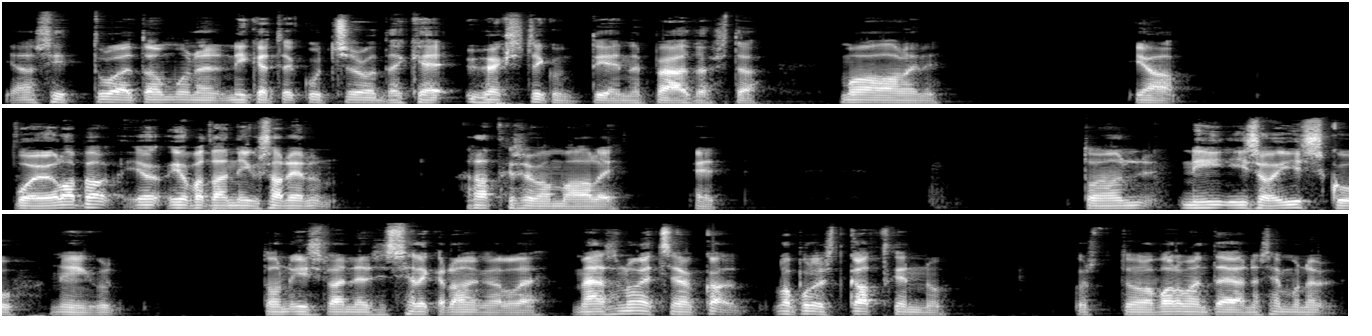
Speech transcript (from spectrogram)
ja sitten tulee tommonen Nikita Kutsero tekee 9 sekuntia ennen päätöstä maalin. Ja voi olla jopa tämän niin sarjan ratkaiseva maali. Et toi on niin iso isku niin kuin ton Islandersin selkärangalle. Mä en sano, että se on ka- lopullisesti katkennut, koska tuolla valmentajana semmoinen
